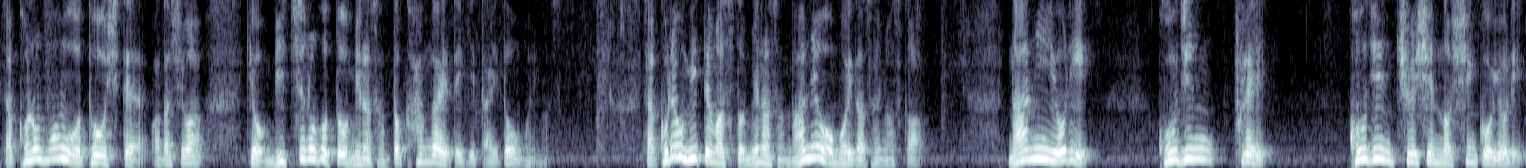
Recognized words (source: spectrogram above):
じゃあこの部分を通して私は今日3つのことを皆さんと考えていきたいと思います。さあこれを見てますと皆さん何を思い出されますか？何より個人プレイ個人中心の信仰より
